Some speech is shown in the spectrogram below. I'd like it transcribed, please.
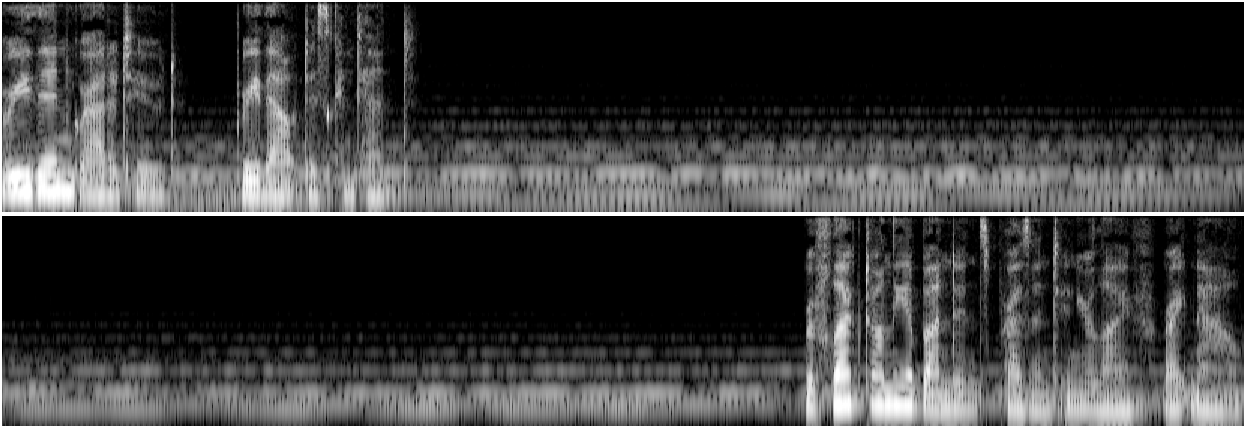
Breathe in gratitude, breathe out discontent. Reflect on the abundance present in your life right now.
